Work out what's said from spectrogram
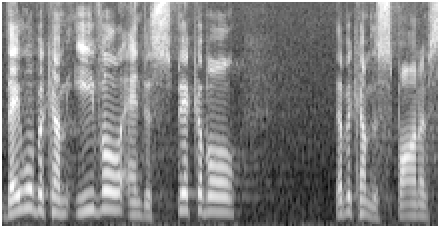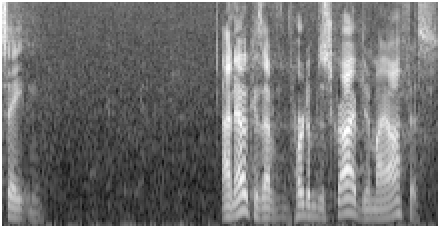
they will become evil and despicable. They'll become the spawn of Satan. I know because I've heard them described in my office.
